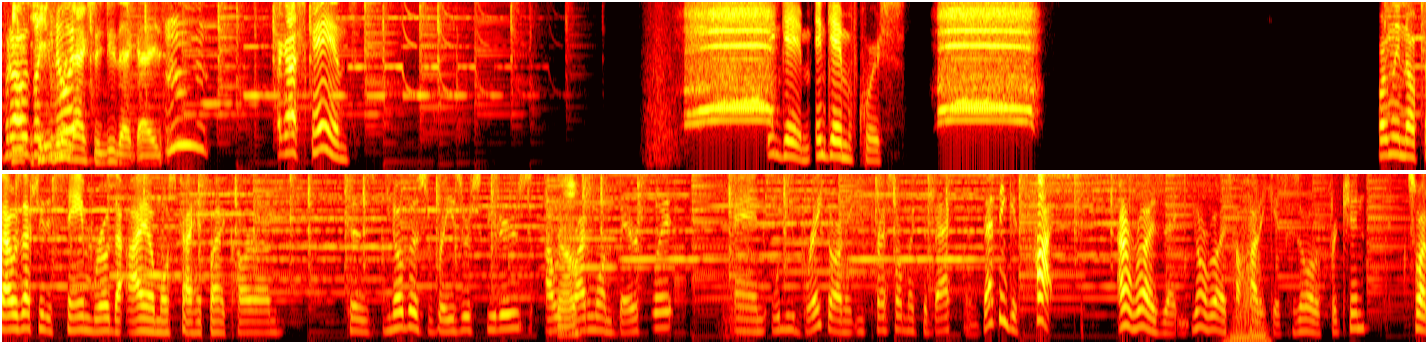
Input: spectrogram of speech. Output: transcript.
but I was like, he you know wouldn't what? actually do that, guys. Mm, I got scammed. In game, in game, of course. Funnily enough, that was actually the same road that I almost got hit by a car on. Because you know those razor scooters? I was No. riding one barefoot, and when you brake on it, you press on like the back thing. That thing gets hot. I don't realize that. You don't realize how hot it gets because of all the friction. So I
